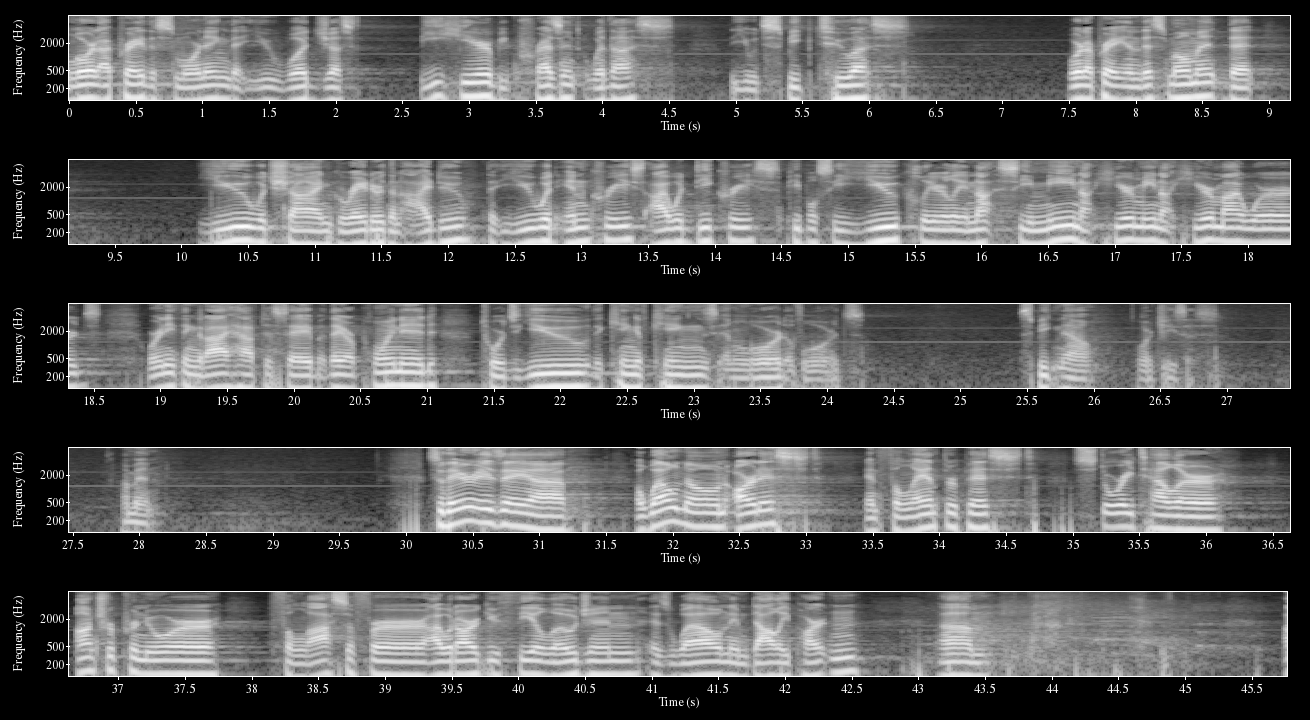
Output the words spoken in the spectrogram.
Lord, I pray this morning that you would just be here, be present with us, that you would speak to us. Lord, I pray in this moment that you would shine greater than I do, that you would increase, I would decrease. People see you clearly and not see me, not hear me, not hear my words or anything that I have to say, but they are pointed towards you, the King of Kings and Lord of Lords. Speak now, Lord Jesus. Amen. So there is a, uh, a well known artist and philanthropist, storyteller, entrepreneur, philosopher, I would argue theologian as well, named Dolly Parton. Um,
